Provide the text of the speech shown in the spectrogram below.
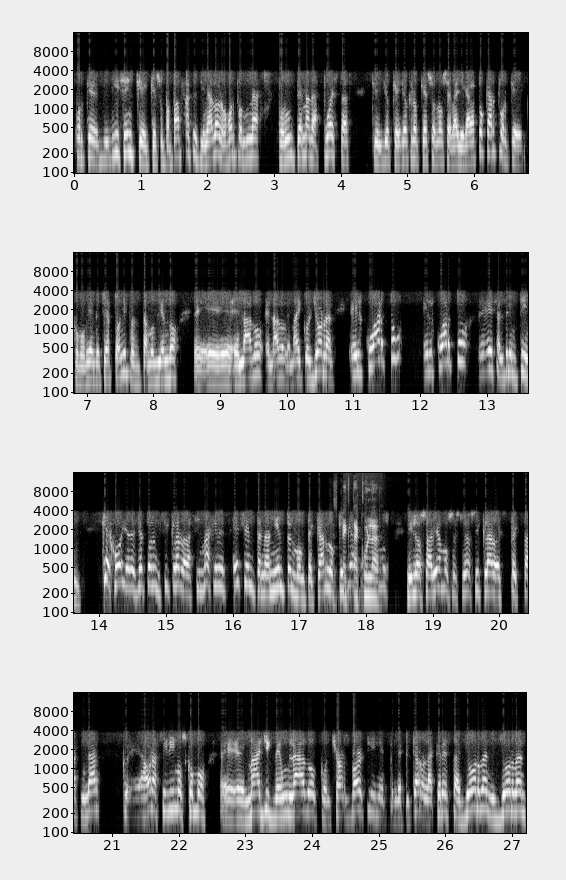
porque dicen que, que su papá fue asesinado a lo mejor por una por un tema de apuestas que yo que yo creo que eso no se va a llegar a tocar porque como bien decía Tony pues estamos viendo eh, el lado el lado de Michael Jordan. El cuarto el cuarto es el Dream Team. Qué joya decía Tony. Sí claro las imágenes ese entrenamiento en Monte Carlo espectacular. que y los habíamos estudiado sí claro espectacular. Ahora sí vimos como eh, Magic de un lado con Charles Barkley le, le, picaron la cresta a Jordan y Jordan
